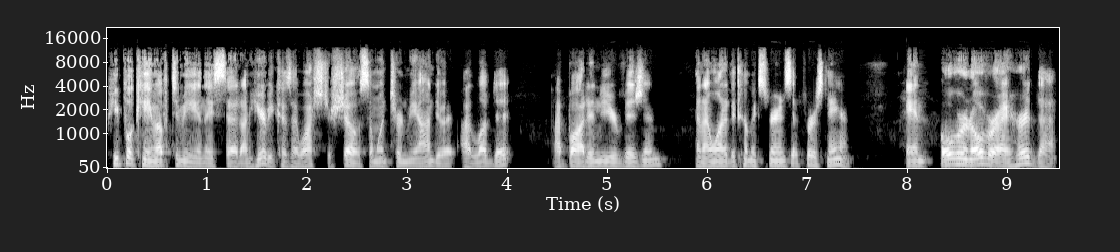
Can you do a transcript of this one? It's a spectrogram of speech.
People came up to me and they said, I'm here because I watched your show. Someone turned me on to it. I loved it. I bought into your vision and I wanted to come experience it firsthand. And over and over, I heard that.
